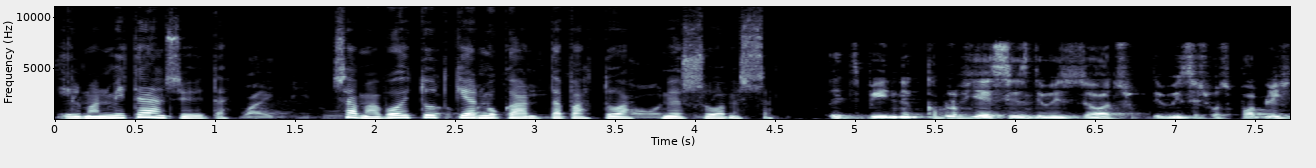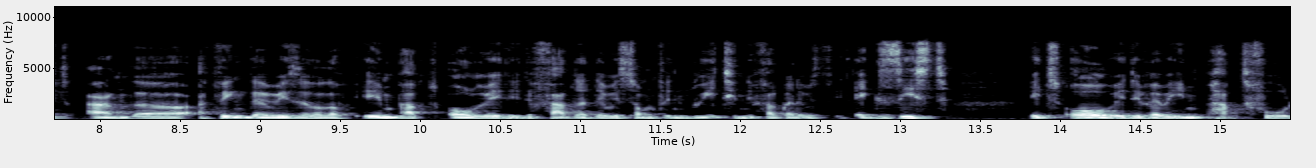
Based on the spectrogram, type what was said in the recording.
ilman mitään syytä. Sama voi tutkijan mukaan tapahtua myös Suomessa. It's been a couple of years since the the research was published, and uh, I think there is a lot of impact already. The fact that there is something written, the fact that it exists, it's already very impactful.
